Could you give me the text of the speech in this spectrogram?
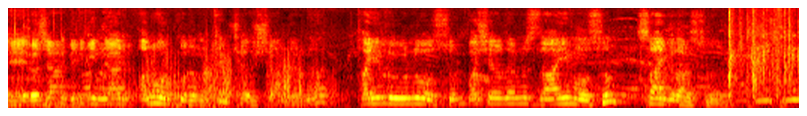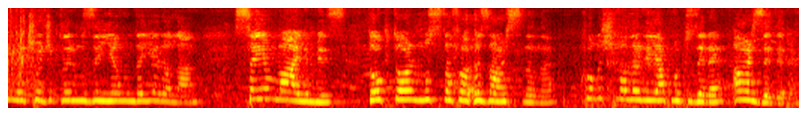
e, özel bilginler anaokulunun tüm çalışanlarına hayırlı uğurlu olsun, başarılarınız daim olsun, saygılar sunarım. eğitimin ve çocuklarımızın yanında yer alan Sayın Valimiz Doktor Mustafa Özarslan'ı konuşmalarını yapmak üzere arz ederim.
